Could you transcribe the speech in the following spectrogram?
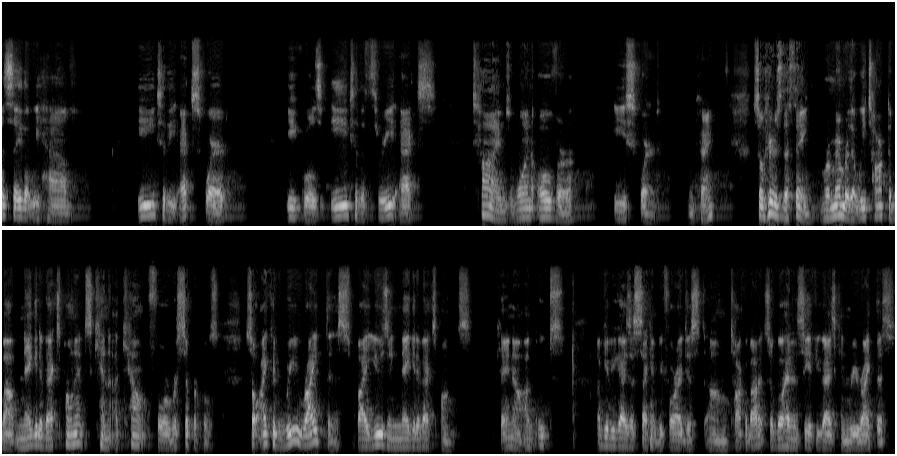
Let's say that we have e to the x squared equals e to the 3x times 1 over e squared, okay? So here's the thing. Remember that we talked about negative exponents can account for reciprocals. So I could rewrite this by using negative exponents. Okay, now, I'll, oops, I'll give you guys a second before I just um, talk about it. So go ahead and see if you guys can rewrite this.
